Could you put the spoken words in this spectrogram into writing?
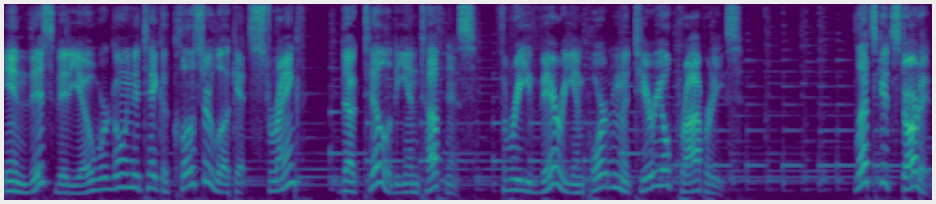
In this video, we're going to take a closer look at strength, ductility, and toughness, three very important material properties. Let's get started.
